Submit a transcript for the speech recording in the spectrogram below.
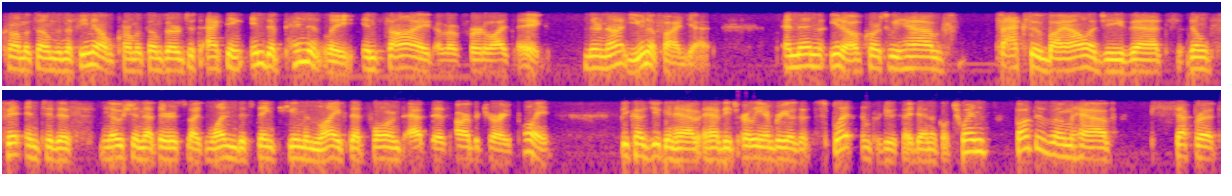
chromosomes and the female chromosomes are just acting independently inside of a fertilized egg. They're not unified yet. And then, you know, of course, we have facts of biology that don't fit into this notion that there's like one distinct human life that formed at this arbitrary point because you can have, have these early embryos that split and produce identical twins. Both of them have separate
